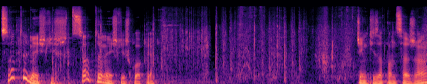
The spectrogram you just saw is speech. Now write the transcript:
Co ty myślisz? Co ty myślisz, chłopie? Dzięki za pancerze.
